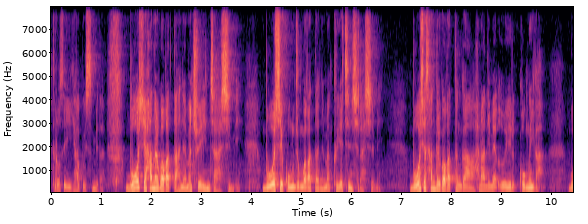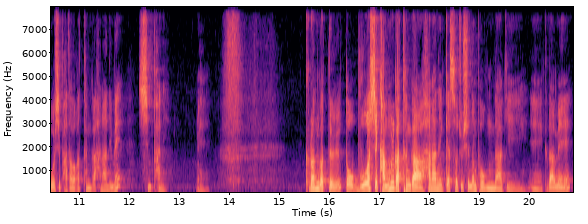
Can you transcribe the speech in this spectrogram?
들어서 얘기하고 있습니다. 무엇이 하늘과 같다 하냐면 주의 인자하심이, 무엇이 공중과 같다냐면 그의 진실하심이, 무엇이 산들과 같은가 하나님의 의, 공의가, 무엇이 바다와 같은가 하나님의 심판이. 예. 그런 것들 또 무엇이 강물 같은가 하나님께서 주시는 복락이 예. 그 다음에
